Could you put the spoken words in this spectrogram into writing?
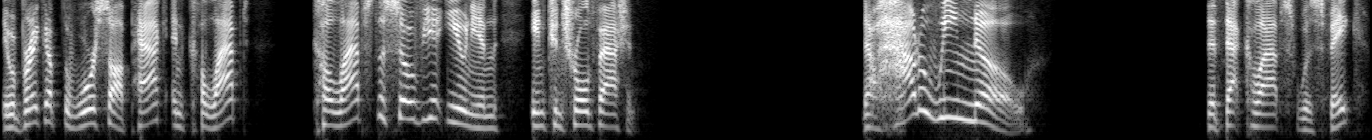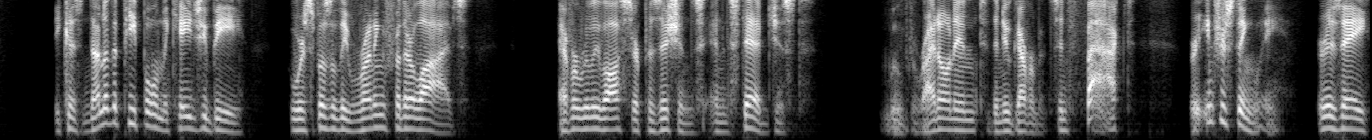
They would break up the Warsaw Pact and collapse collapse the Soviet Union in controlled fashion. Now, how do we know that that collapse was fake? Because none of the people in the KGB who were supposedly running for their lives ever really lost their positions and instead just moved right on into the new governments. In fact, very interestingly, there is a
